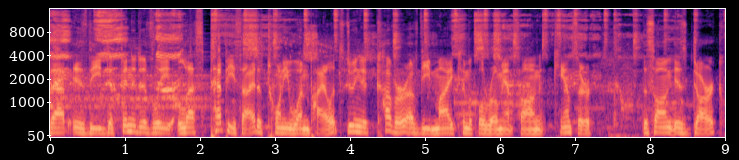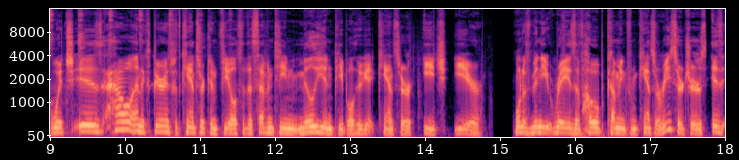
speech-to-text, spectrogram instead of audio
That is the definitively less peppy side of 21 Pilots doing a cover of the My Chemical Romance song Cancer. The song is dark, which is how an experience with cancer can feel to the 17 million people who get cancer each year. One of many rays of hope coming from cancer researchers is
